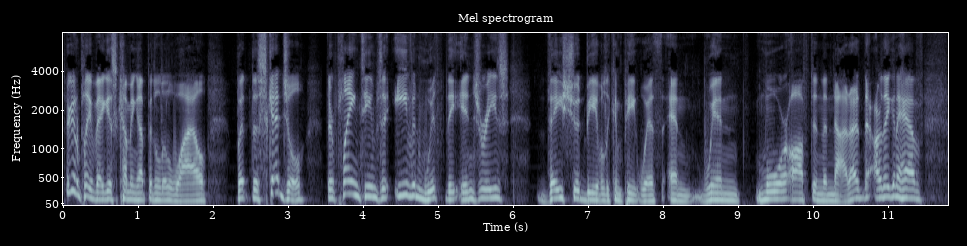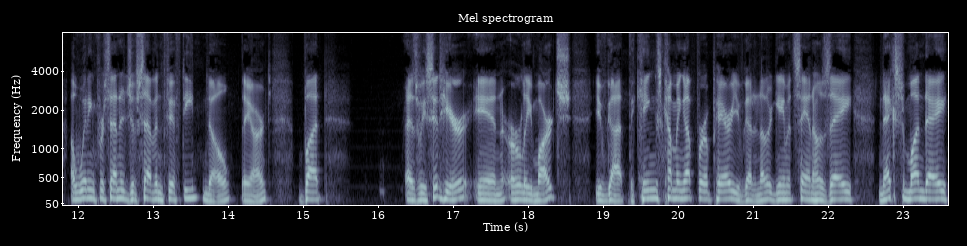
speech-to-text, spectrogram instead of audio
They're going to play Vegas coming up in a little while, but the schedule, they're playing teams that even with the injuries, they should be able to compete with and win more often than not. Are, are they going to have a winning percentage of 750? No, they aren't. But as we sit here in early March, you've got the Kings coming up for a pair. You've got another game at San Jose next Monday.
